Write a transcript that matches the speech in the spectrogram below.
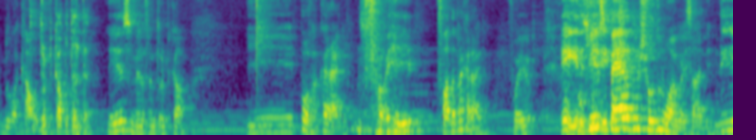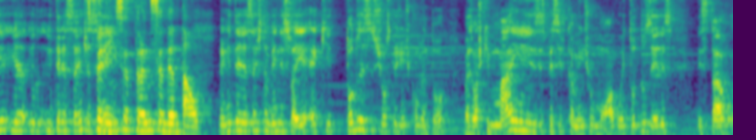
do local. Tropical Butantã. Isso mesmo, foi no Tropical. E, porra, caralho. Foi foda pra caralho. Foi E aí, o eles que eu espero de um show do Mogwai, sabe? E, e- o interessante Experiência transcendental. assim, o interessante também nisso aí é que todos esses shows que a gente comentou, mas eu acho que mais especificamente o Mogwai, todos eles estavam,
